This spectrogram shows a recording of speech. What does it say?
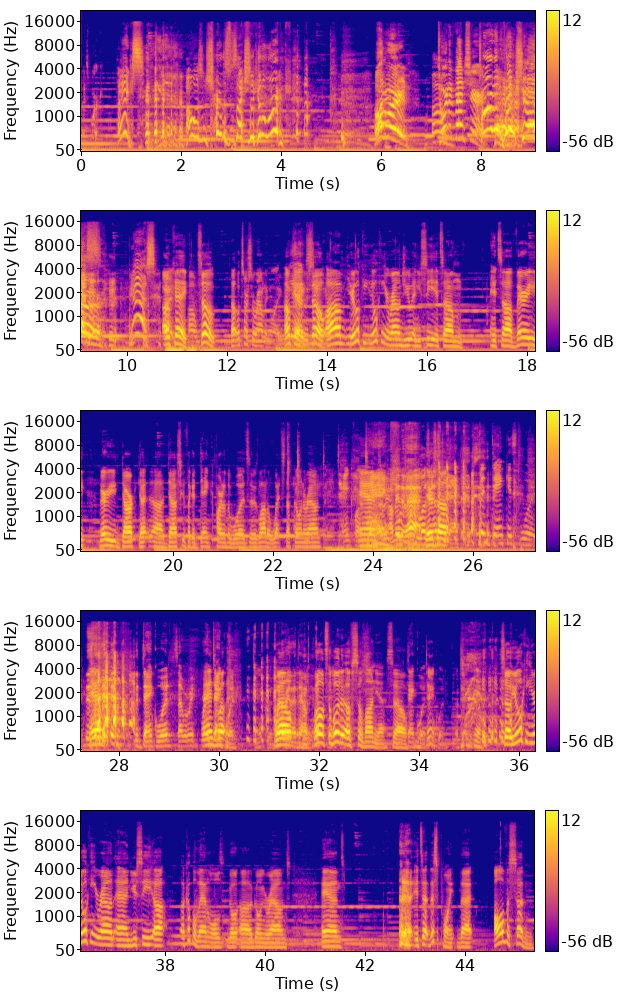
Nice work. Thanks. I wasn't sure this was actually gonna work. Onward. Toward Um, adventure. Toward adventure. yes. All right, Okay, uh, so uh, what's our surrounding like? Okay, Yeah. so um, you're looking you're looking around you and you see it's um, it's uh, very very dark du- uh, dusk. It's like a dank part of the woods. There's a lot of wet stuff going around. Dank part. And- I'm into that. There's a the dankest wood. and, the dank wood. Is that where we? We're in And dank well- wood. well, write that down. well, it's the wood of Sylvania. So Dank wood. Dankwood. Okay. yeah. So you're looking you're looking around and you see uh, a couple of animals go, uh, going around, and it's at this point that all of a sudden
